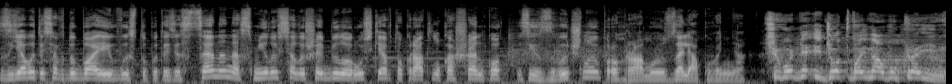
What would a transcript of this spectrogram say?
З'явитися в Дубаї і виступити зі сцени насмілився лише білоруський автократ Лукашенко зі звичною програмою залякування. Сегодня идет война в Украине.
